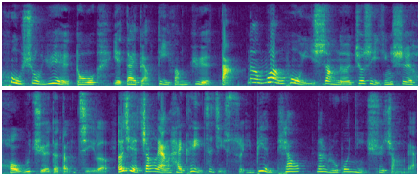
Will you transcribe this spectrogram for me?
户数越多，也代表地方越大。那万户以上呢，就是已经是侯爵的等级了。而且张良还可以自己随便挑。那如果你是张良，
